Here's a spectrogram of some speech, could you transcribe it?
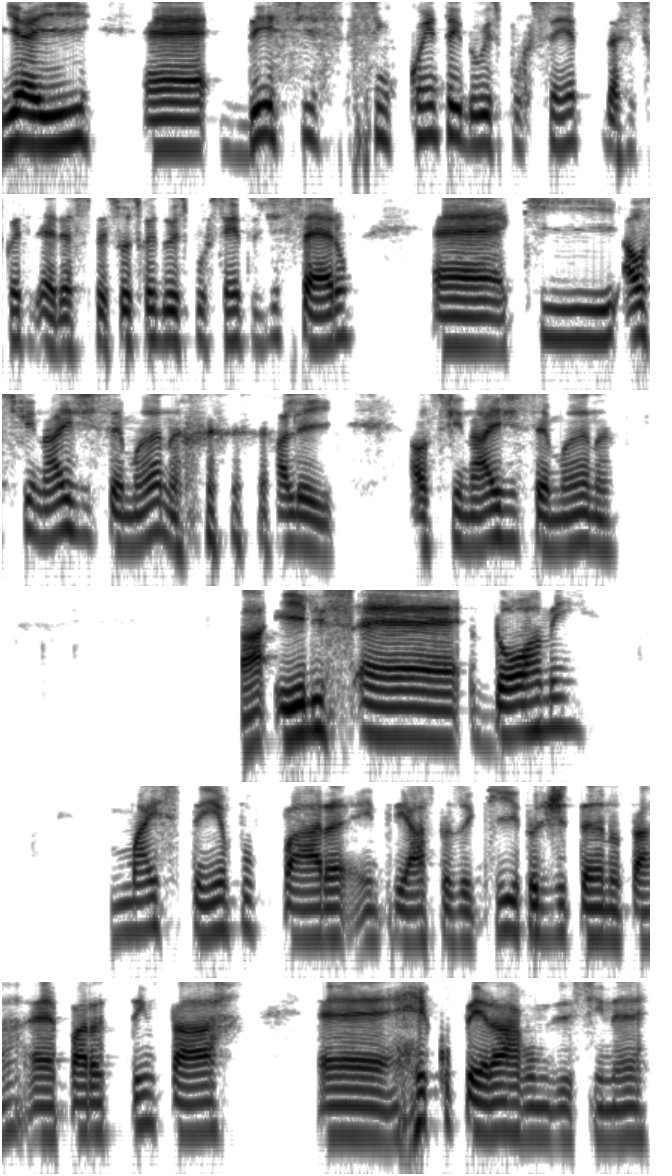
E aí, é, desses 52%, dessas, 50, é, dessas pessoas, 52% disseram é, que aos finais de semana, olha aí, aos finais de semana, tá, eles é, dormem mais tempo para, entre aspas aqui, estou digitando, tá? É, para tentar é, recuperar, vamos dizer assim, né?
